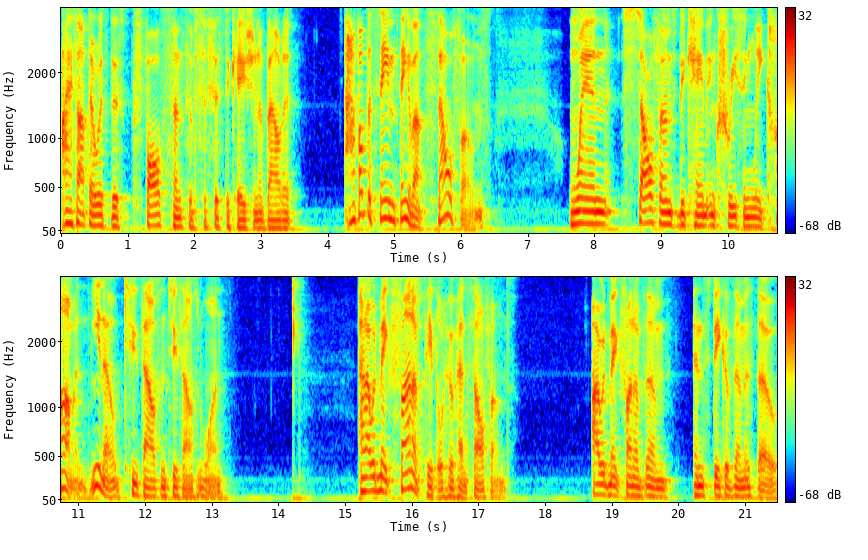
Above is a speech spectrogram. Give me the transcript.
I thought there was this false sense of sophistication about it. I thought the same thing about cell phones. When cell phones became increasingly common, you know, 2000, 2001. And I would make fun of people who had cell phones. I would make fun of them and speak of them as though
